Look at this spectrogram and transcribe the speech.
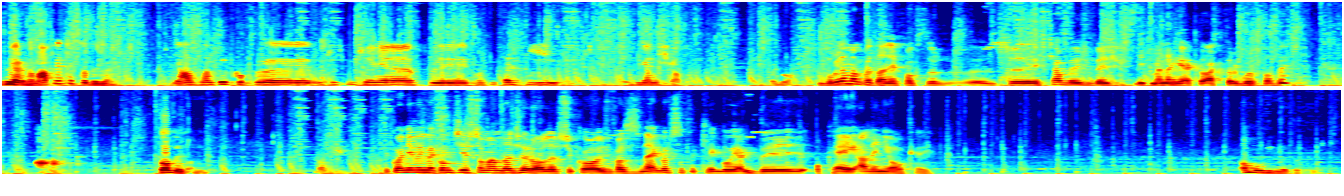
Wymiar na mapie? Co to wymiar? Ja znam tylko uczestniczenie w konsekwencji zmiany świata. Było. W ogóle mam pytanie, Foxur, y, czy chciałbyś być w Stickmanach jako aktor głosowy? To by... Tylko nie wiem jaką ci jeszcze mam dać rolę, czy kogoś ważnego, czy takiego jakby okej, ale nie okej. Omówimy to później.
